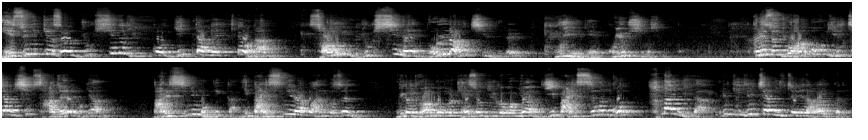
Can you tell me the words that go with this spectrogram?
예수님께서 육신을 입고 이 땅에 태어난 성 육신의 놀라운 진리를 우리에게 보여주신 것입니다. 그래서 요한복음 1장 14절에 보면 말씀이 뭡니까? 이 말씀이라고 하는 것은 우리가 요한복음을 계속 읽어보면 이 말씀은 곧 하나님이다. 이렇게 1장 1절에 나와 있거든요.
